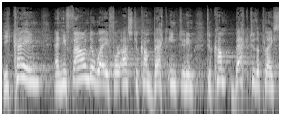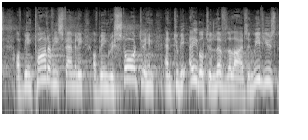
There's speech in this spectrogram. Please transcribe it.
He came and He found a way for us to come back into Him, to come back to the place of being part of His family, of being restored to Him, and to be able to live the lives. And we've used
